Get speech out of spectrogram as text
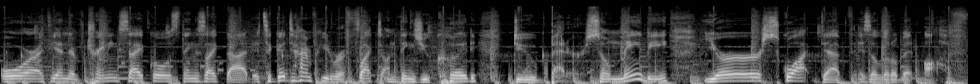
or at the end of training cycles, things like that, it's a good time for you to reflect on things you could do better. So, maybe your squat depth is a little bit off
